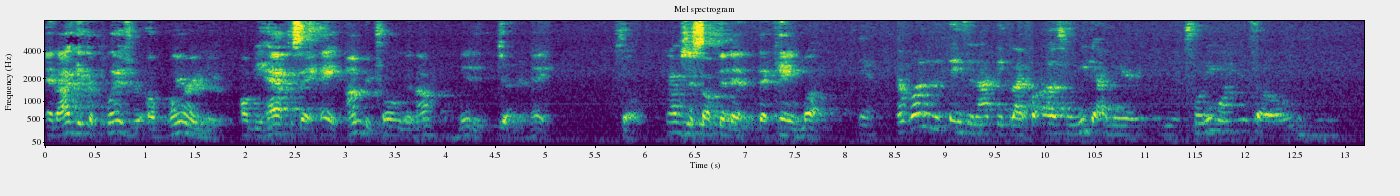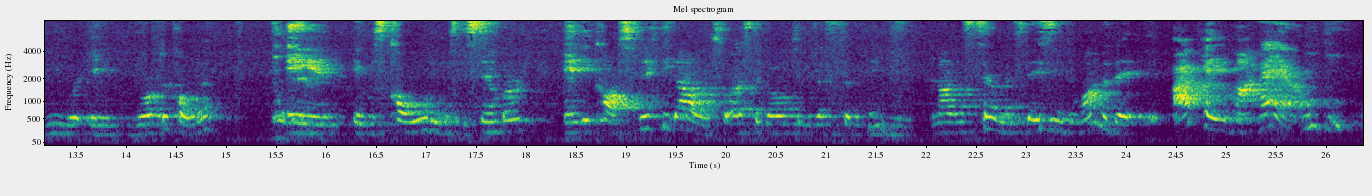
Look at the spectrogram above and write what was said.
And I get the pleasure of wearing it on behalf to say, hey, I'm betrothed and I'm committed to Renee. So that was just something that, that came up. Yeah. And one of the things that I think, like for us, when we got married, we were 21 years old. Mm-hmm. We were in North Dakota. Okay. And it was cold. It was December and it cost fifty dollars for us to go to the Justice of the Peace. Mm-hmm. And I was telling Stacy and JuaWanna that I paid my half.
